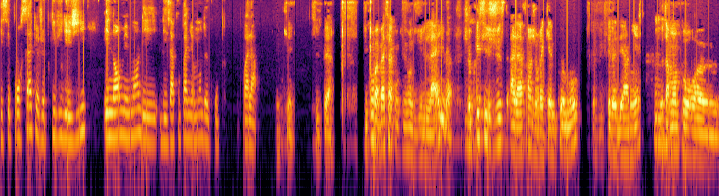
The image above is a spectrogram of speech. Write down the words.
Et c'est pour ça que je privilégie énormément les, les accompagnements de groupe. Voilà. Ok, super. Du coup, on va passer à la conclusion du live. Je précise juste à la fin, j'aurai quelques mots, parce que vu que c'est le dernier, mhm. notamment pour euh,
